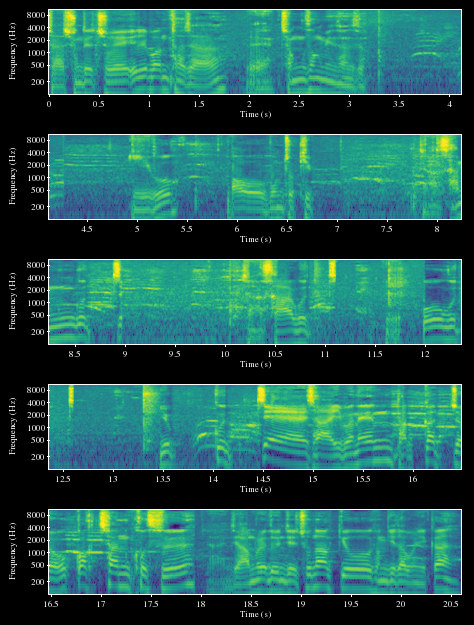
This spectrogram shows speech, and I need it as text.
자, 중대초의 1번 타자, 네, 정성민 선수. 2구, 어우, 몸쪽 깊. 자, 3구째. 자, 4구째. 5구째. 6구째. 자, 이번엔 바깥쪽 꽉 찬 코스. 자, 이제 아무래도 이제 초등학교 경기다 보니까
